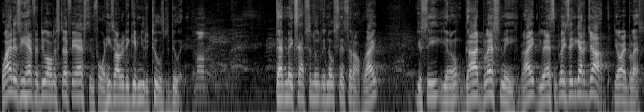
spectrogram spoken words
Why does he have to do all this stuff you're asking for and he's already given you the tools to do it? Come on. That makes absolutely no sense at all, right? You see, you know, God bless me, right? You ask him, place, say you got a job. You're already blessed.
